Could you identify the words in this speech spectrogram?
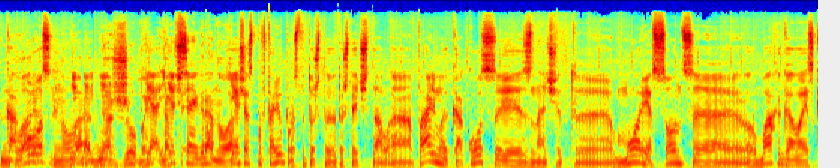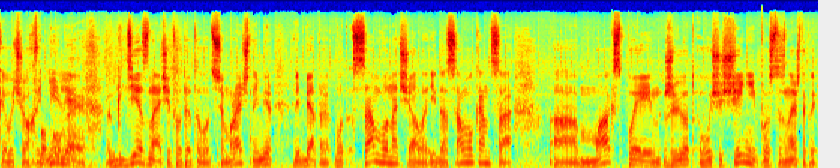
Нуар- кокос. нуар Не-не-не. до жопы. Там вся игра нуар. Я сейчас повторю просто то, что, то, что я читал. А, Пальмы, кокосы, значит, э, море, солнце, рубаха гавайская, вы что, охренели? Где, значит, вот это вот все мрачный мир? Ребята, вот с самого начала и до самого конца а, Макс Пейн живет в ощущении просто, знаешь, такой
